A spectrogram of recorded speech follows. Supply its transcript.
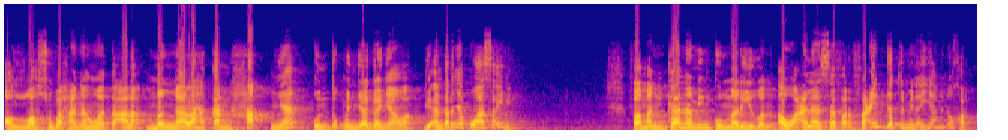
Allah Subhanahu wa taala mengalahkan haknya untuk menjaga nyawa. Di antaranya puasa ini. Faman kana minkum maridhan aw ala safar fa'iddatun min ayyamin ukhra.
